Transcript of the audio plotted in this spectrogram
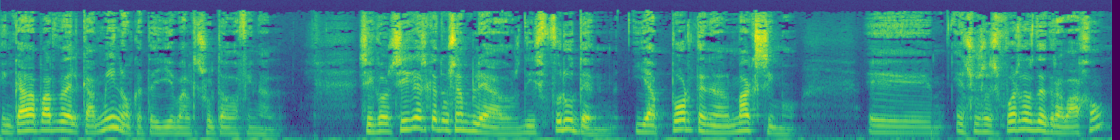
en cada parte del camino que te lleva al resultado final. Si consigues que tus empleados disfruten y aporten al máximo eh, en sus esfuerzos de trabajo,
